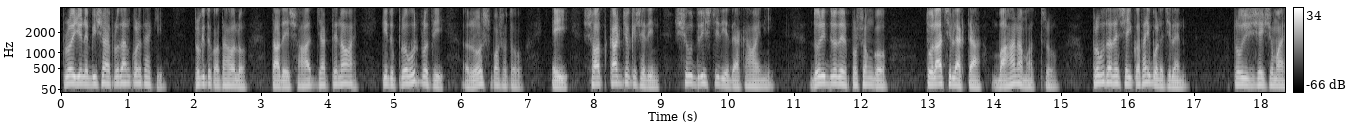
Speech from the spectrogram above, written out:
প্রয়োজনে বিষয় প্রদান করে থাকি? প্রকৃত কথা হলো তাদের সাহায্যার্থে নয়, কিন্তু প্রভুর প্রতি রোষবশত এই সৎকার্যকে সেদিন সুদৃষ্টি দিয়ে দেখা হয়নি। দরিদ্রদের প্রসঙ্গ তোলা ছিল একটা বাহানা মাত্র। প্রভু তাদের সেই কথাই বলেছিলেন। প্রভু সেই সময়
